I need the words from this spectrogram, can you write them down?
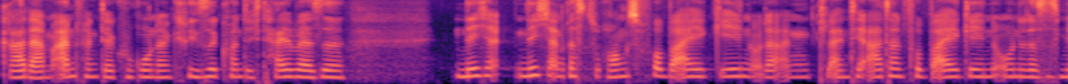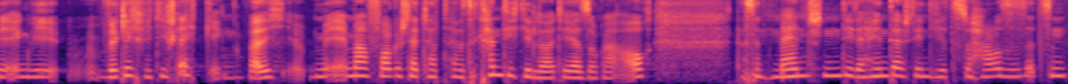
gerade am Anfang der Corona-Krise konnte ich teilweise nicht, nicht an Restaurants vorbeigehen oder an kleinen Theatern vorbeigehen, ohne dass es mir irgendwie wirklich richtig schlecht ging. Weil ich mir immer vorgestellt habe, teilweise kannte ich die Leute ja sogar auch. Das sind Menschen, die dahinter stehen, die jetzt zu Hause sitzen.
